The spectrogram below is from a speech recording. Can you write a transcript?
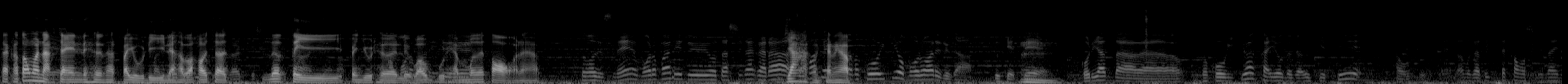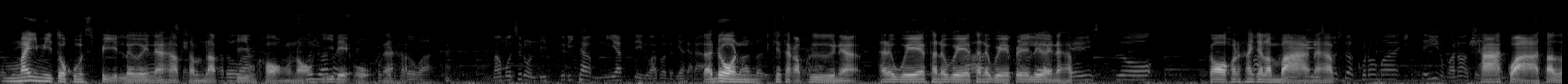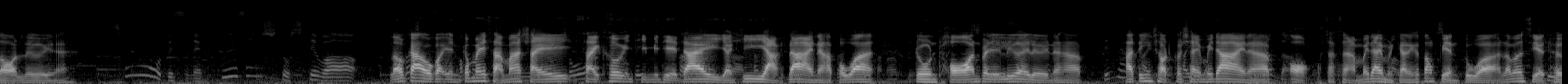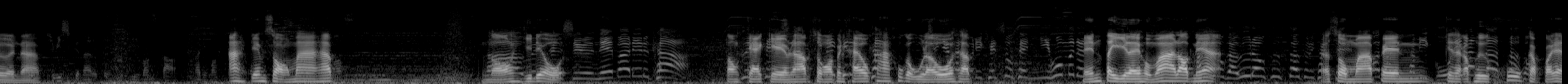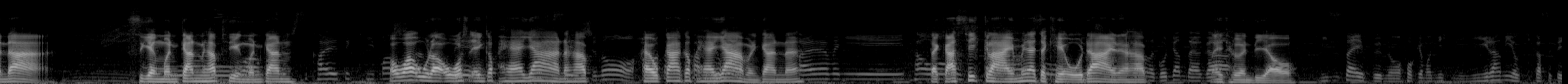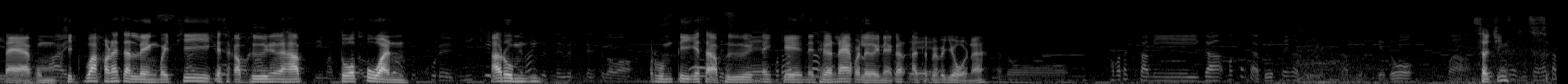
แต่ก็ต้องมาหนักใจในเทิร์นถัดไปอยู่ดีนะครับ ว่าเขาจะเลือกตีเป็นยูเทิร์นหรือว่าบูทแฮมเมอร์ต่อนะครับ そうですねモロバレルを出しながらยากเหมือนกันครับ ザマゼンタの攻撃をモロバレルが受け อื て ม ゴリランダーの攻撃はカイオガが受けて倒すみたいなのができたかもしれないので ไม่มีตัวคุมสปีดเลยนะครับสำหรับทีมของน้องฮิเดโอะนะครับ まあもちろんリスクリターン見合っている技ですから แล้วโดนเคสากระพือเนี่ยทันเดอร์เวฟทันเดอร์เวฟทันเดอร์เวฟไปเรื่อยๆนะครับ 選出を ก็ค่อนข้างจะลำบากนะครับ 選手としてはこのまま行っていいのかなと ช้ากว่าตลอดเลยนะ そうですね福江選手としては แล้วกาโอกาเอ็นก็ไม่สามารถใช้ไซเคิลอินทิมิเดตได้อย่างที่อยากได้นะครับ เพราะว่าโดนท้อนไปเรื่อยๆเลยนะครับาร์ติ้งช็อตก็ใช้ไม่ได้นะครับ ออกจากสนามไม่ได้เหมือนกันก็ต้องเปลี่ยนตัว แล้วมันเสียเทินนะครับอะเกม 2 มาครับ น้องฮิเดโอต้องแก้เกมนะครับ ส่งมาเป็นไคโอคาคู่กับอูราโอครับ เน้นตีเลยผมว่ารอบเนี้ยแล้วส่งมาเป็นเกจกระพือคู่กับกอร์เดนด้า เสี่ยงเหมือนกันครับ เสี่ยงเหมือนกัน เพราะว่าอูราโอสเองก็แพ้ย่านะครับไคโอก้าก็แพ้ย่าเหมือนกันนะแต่กัสซี่กลายไม่น่าจะ KO ได้นะครับในเทิร์นเดียว แต่ผมคิดว่าเขาน่าจะเล็งไปที่เกสกระพือนี่นะครับ ตัวป่วนอารมณ์รุมตีเกสกระพือในเกมในเทิร์นแรกไปเลยเนี่ยก็อาจจะเป็นประโยชน์นะ searching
